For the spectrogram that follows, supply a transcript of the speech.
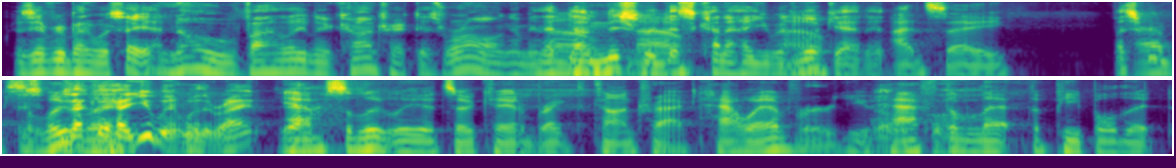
Because everybody would say, "No, violating a contract is wrong." I mean, that, No, initially no, that's kind of how you would no. look at it. I'd say That's, that's absolutely. exactly how you went with it, right? Yeah. absolutely it's okay to break the contract. However, you oh, have to let the people that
